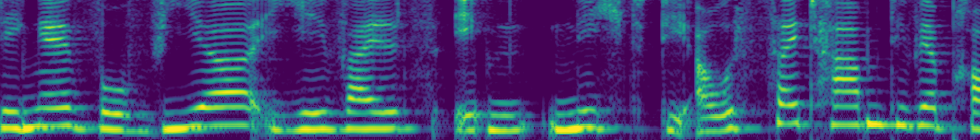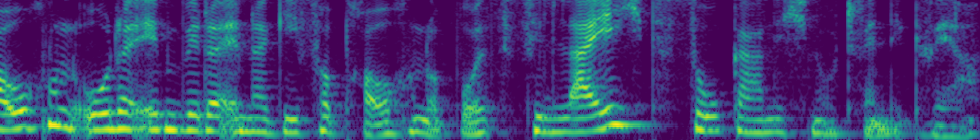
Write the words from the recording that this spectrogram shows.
Dinge, wo wir jeweils eben nicht die Auszeit haben, die wir brauchen oder eben wieder Energie verbrauchen, obwohl es vielleicht so gar nicht notwendig wäre.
